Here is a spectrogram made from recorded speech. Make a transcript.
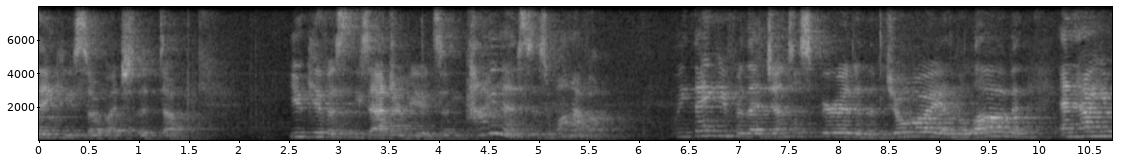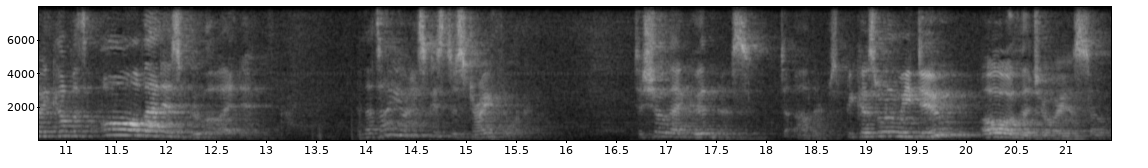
thank you so much that uh, you give us these attributes, and kindness is one of them. We thank you for that gentle spirit and the joy and the love and, and how you encompass all that is good. And that's all you ask us to strive for, to show that goodness to others. Because when we do, oh, the joy is so.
